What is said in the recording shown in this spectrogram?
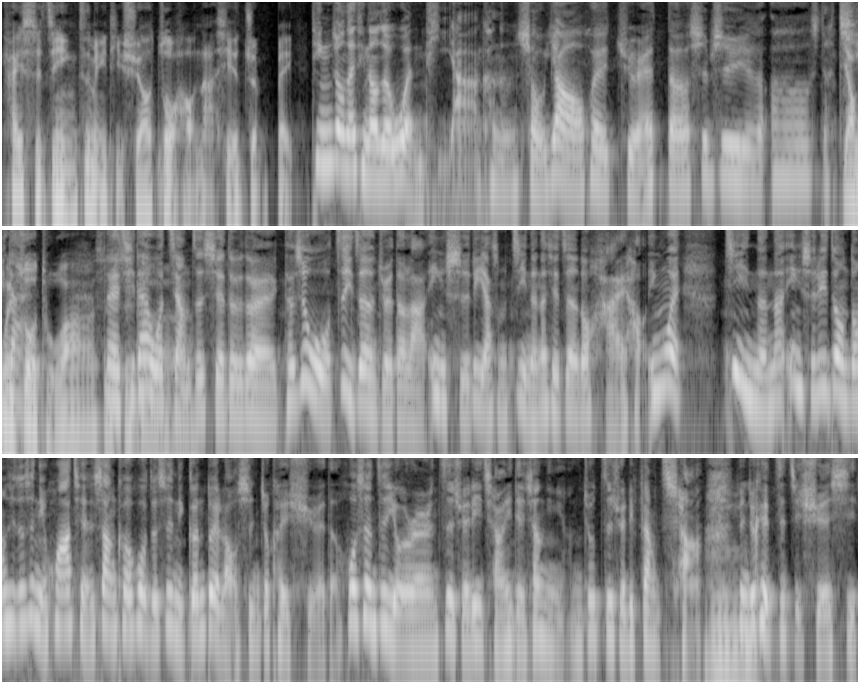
开始经营自媒体需要做好哪些准备？听众在听到这个问题呀、啊，可能首要会觉得是不是呃，要会做图啊？是是对，期待我讲这些，对不对？可是我自己真的觉得啦，硬实力啊，什么技能那些，真的都还好，因为。技能啊，硬实力这种东西，就是你花钱上课，或者是你跟对老师，你就可以学的。或甚至有人自学力强一点，像你，你就自学力非常强，嗯、所以你就可以自己学习。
